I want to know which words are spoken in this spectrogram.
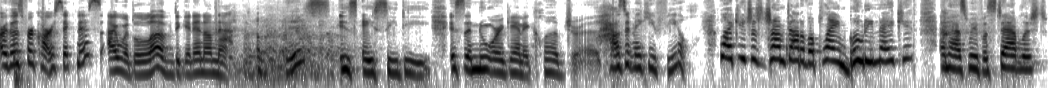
are those for car sickness? I would love to get in on that. This is ACD. It's a new organic club drug. How's it make you feel? Like you just jumped out of a plane booty naked. And as we've established,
